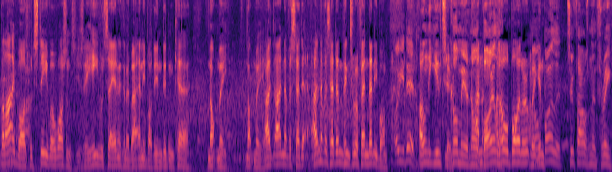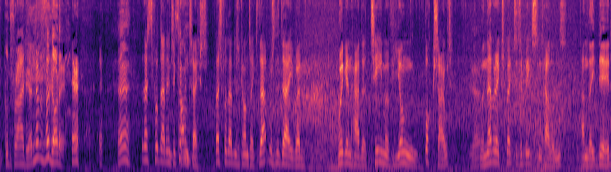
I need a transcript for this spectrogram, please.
well, I was, but Stevo wasn't. You see, he would say anything about anybody and didn't care. Not me. not me. I, I never said it. I never said anything to offend anyone. Oh, you did. Only you two. You call me an old An- boiler. An old boiler at An Wigan. old boiler, 2003, Good Friday. I never forgot it. Let's put that into context. Let's put that into context. That was the day when Wigan had a team of young bucks out. Yeah. Were never expected to beat St Helens, and they did.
